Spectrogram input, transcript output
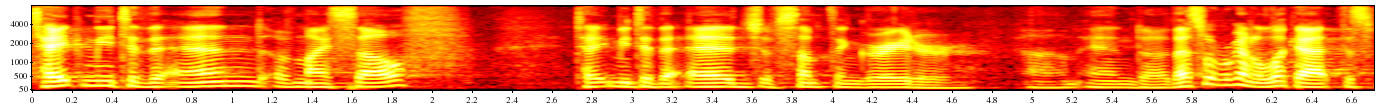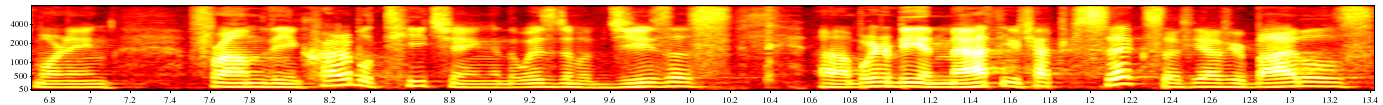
take me to the end of myself, take me to the edge of something greater. Um, and uh, that's what we're going to look at this morning from the incredible teaching and the wisdom of Jesus. Um, we're going to be in Matthew chapter 6. So if you have your Bibles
